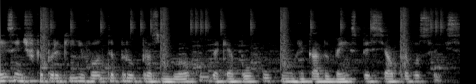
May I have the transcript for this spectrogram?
aí, a gente fica por aqui e volta pro próximo bloco daqui a pouco com um recado bem especial para vocês.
